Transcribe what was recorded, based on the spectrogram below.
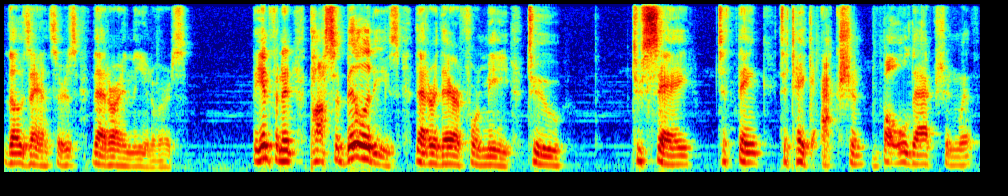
those answers that are in the universe the infinite possibilities that are there for me to, to say, to think, to take action, bold action with.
